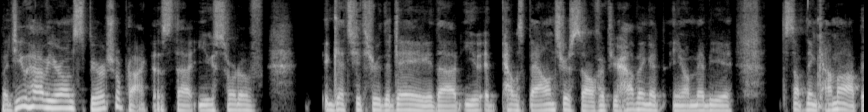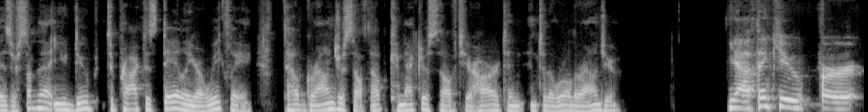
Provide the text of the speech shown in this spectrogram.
But you have your own spiritual practice that you sort of, it gets you through the day that you, it helps balance yourself. If you're having a, you know, maybe something come up, is there something that you do to practice daily or weekly to help ground yourself, to help connect yourself to your heart and, and to the world around you? Yeah, thank you for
